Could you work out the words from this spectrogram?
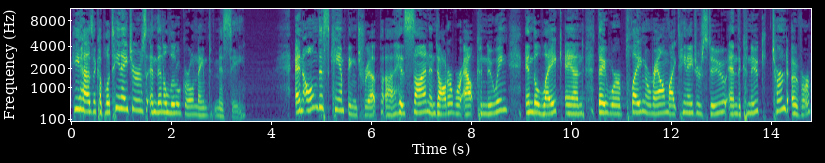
he has a couple of teenagers and then a little girl named Missy. And on this camping trip, uh, his son and daughter were out canoeing in the lake and they were playing around like teenagers do. And the canoe turned over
